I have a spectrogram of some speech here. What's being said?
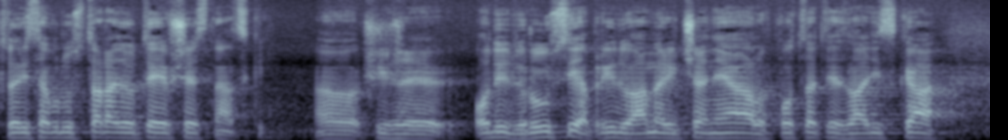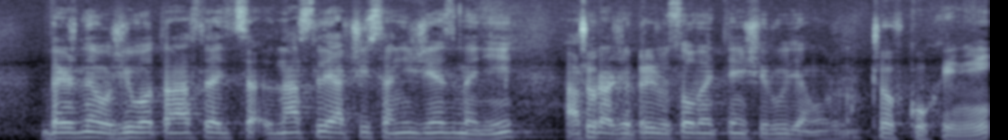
ktorí sa budú starať o tie F-16. Čiže odídu Rusi a prídu Američania, ale v podstate z hľadiska bežného života na sliači sa nič nezmení. Akurát, že prídu solventnejší ľudia možno. Čo v kuchyni?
